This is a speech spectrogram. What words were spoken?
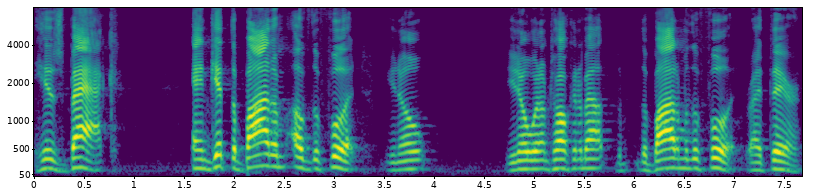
his back and get the bottom of the foot. You know, you know what I'm talking about? The, the bottom of the foot right there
